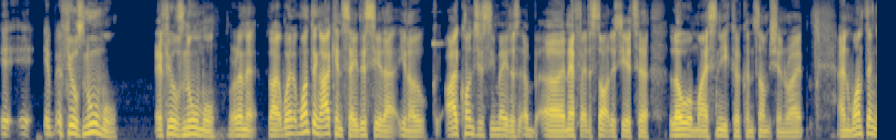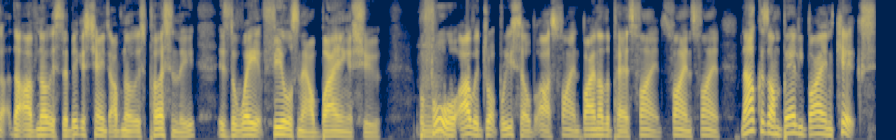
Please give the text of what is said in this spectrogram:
it, it, it, it feels normal. It feels normal, isn't it? Like when one thing I can say this year that you know I consciously made a, uh, an effort at the start of this year to lower my sneaker consumption, right? And one thing that I've noticed, the biggest change I've noticed personally, is the way it feels now buying a shoe. Before I would drop resale, oh, it's fine. Buy another pair, it's fine, it's fine, it's fine. Now, because I'm barely buying kicks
